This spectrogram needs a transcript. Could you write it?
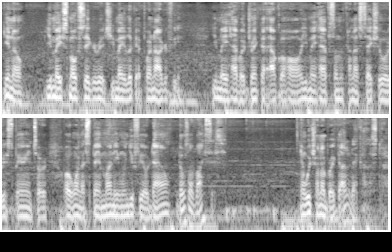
you know, you may smoke cigarettes, you may look at pornography, you may have a drink of alcohol, you may have some kind of sexual experience or, or want to spend money when you feel down. Those are vices. And we're trying to break out of that kind of stuff.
